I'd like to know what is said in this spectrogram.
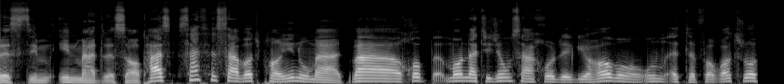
نمیفرستیم این مدرسه ها پس سطح سواد پایین اومد و خب ما نتیجه اون سرخوردگی ها و اون اتفاقات رو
